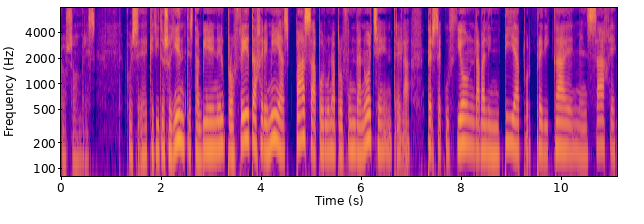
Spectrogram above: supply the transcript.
los hombres. Pues eh, queridos oyentes, también el profeta Jeremías pasa por una profunda noche entre la persecución, la valentía por predicar el mensaje,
